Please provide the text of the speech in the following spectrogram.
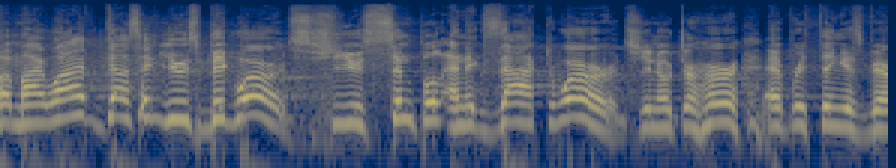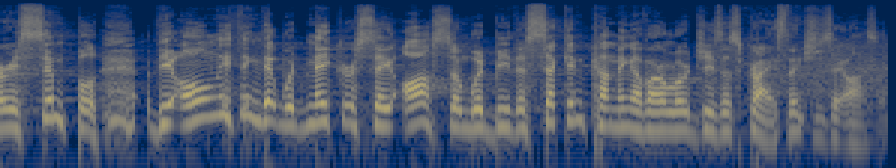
But my wife doesn't use big words. She uses simple and exact words. You know, to her, everything is very simple. The only thing that would make her say awesome would be the second coming of our Lord Jesus Christ. Then she'd say awesome.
